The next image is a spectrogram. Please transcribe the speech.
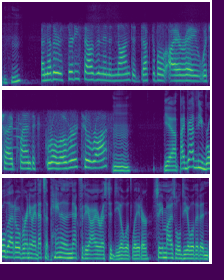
Mm-hmm another 30,000 in a non-deductible IRA which I plan to roll over to a Roth. Mm. Yeah, I'd rather you roll that over anyway. That's a pain in the neck for the IRS to deal with later. So you might as well deal with it and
